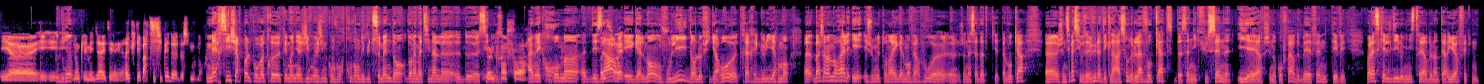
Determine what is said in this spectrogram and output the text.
et, euh, et, et, donc les médias étaient réputés participer de, de, ce mouvement. Merci, cher Paul, pour votre témoignage. J'imagine qu'on vous retrouve en début de semaine dans, dans la matinale de avec Romain Desarmes et également on vous lit dans le Figaro euh, très régulièrement. Euh, Benjamin Morel et, je me tournerai également vers vous, euh, Jonas Haddad qui est avocat. je ne sais pas si vous avez vu la déclaration de l'avocate d'Assani Hussein hier chez nos confrères de BFM TV. Voilà ce qu'elle dit. Le ministère de l'Intérieur fait une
